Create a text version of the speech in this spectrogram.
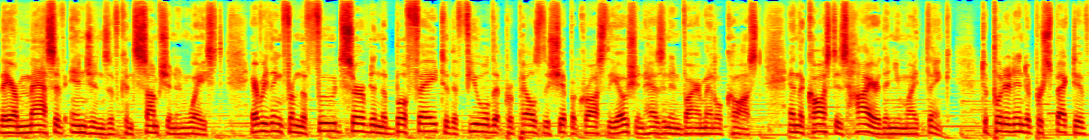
They are massive engines of consumption and waste. Everything from the food served in the buffet to the fuel that propels the ship across the ocean has an environmental cost, and the cost is higher than you might think. To put it into perspective,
